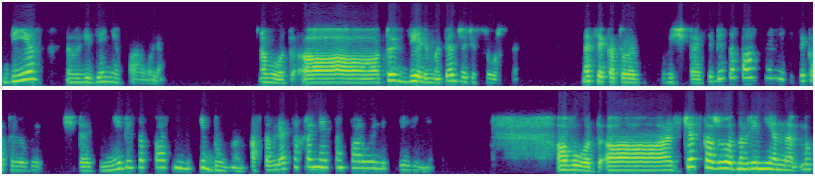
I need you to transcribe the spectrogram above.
без введения пароля. Вот. А, то есть делим, опять же, ресурсы на те, которые вы считаете безопасными, и те, которые вы считаете небезопасными, и думаем, оставлять, сохранять там пароли или нет. А вот. А, сейчас скажу одновременно, мы,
